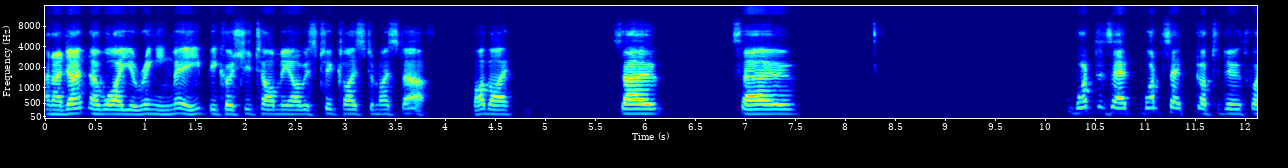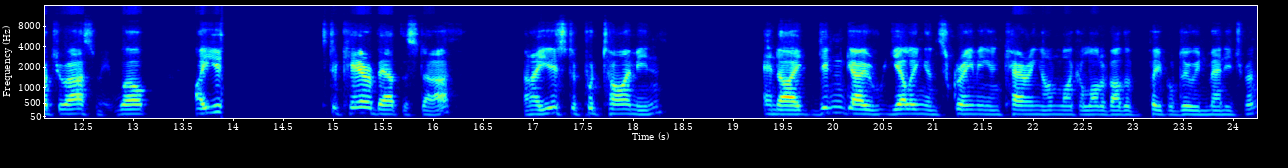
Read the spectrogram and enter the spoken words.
and I don't know why you're ringing me because you told me I was too close to my staff. Bye bye. So, so what does that what's that got to do with what you asked me? Well, I used to care about the staff and I used to put time in and I didn't go yelling and screaming and carrying on like a lot of other people do in management.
